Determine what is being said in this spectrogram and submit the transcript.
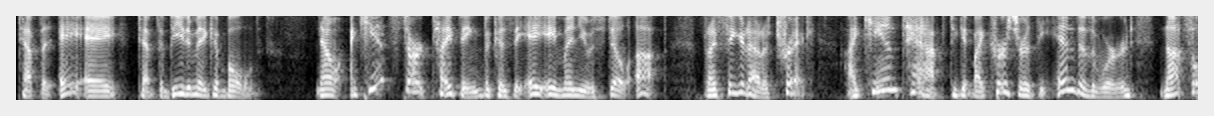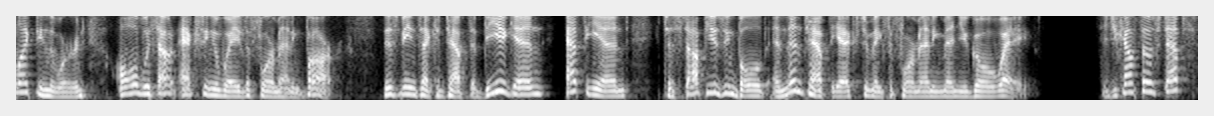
tap the AA, tap the B to make it bold. Now, I can't start typing because the AA menu is still up, but I figured out a trick. I can tap to get my cursor at the end of the word, not selecting the word, all without Xing away the formatting bar. This means I can tap the B again at the end to stop using bold and then tap the X to make the formatting menu go away. Did you count those steps?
